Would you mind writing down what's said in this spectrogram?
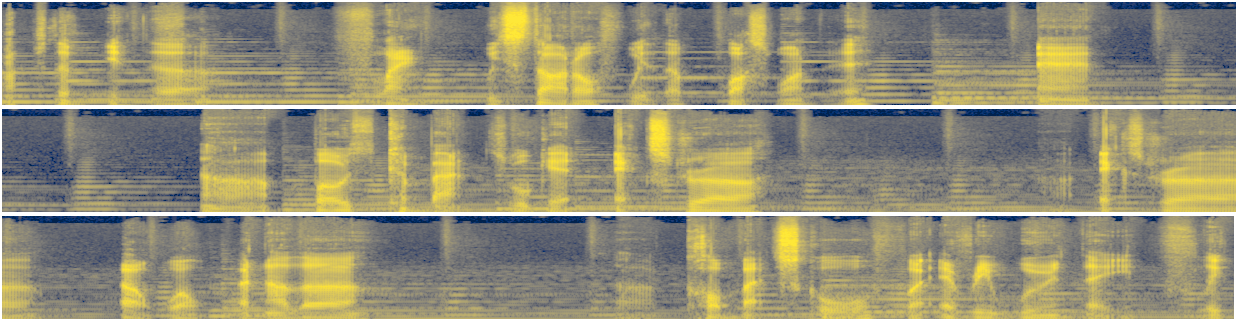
charge them in the flank, we start off with a plus one there. And uh, both combatants will get extra, uh, extra, oh well, another uh, combat score for every wound they inflict,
